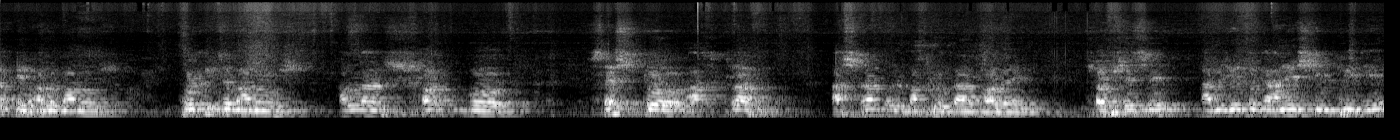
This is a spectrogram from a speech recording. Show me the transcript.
আপনি ভালো মানুষ, প্রকৃত মানুষ, আল্লাহর সর্ব শ্রেষ্ঠ আশরাফ আশরাফুল মাখলুকাত হবেন। সবশেষে আমি যেহেতু গানের শিল্পী দিয়ে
